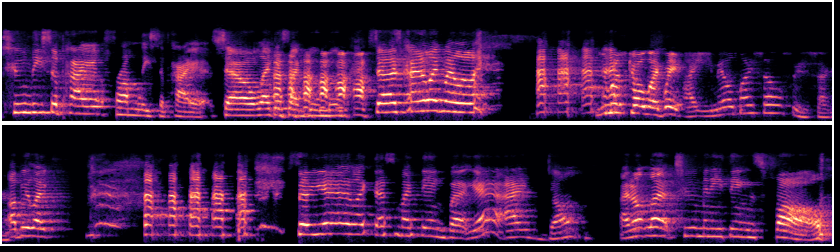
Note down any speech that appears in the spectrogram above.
to Lisa Piatt from Lisa Piatt. So, like, it's like boom, boom. So, it's kind of like my little. you must go, like, wait, I emailed myself? Wait a second. I'll be like, so yeah, like that's my thing. But yeah, I don't I don't let too many things fall.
